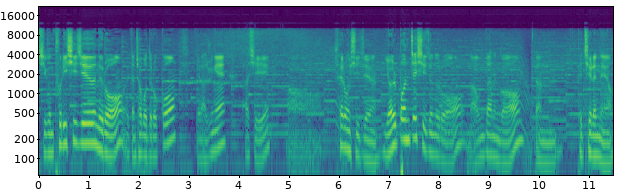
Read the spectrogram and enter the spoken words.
지금 프리 시즌으로 일단 접어들었고 나중에 다시 어, 새로운 시즌 열 번째 시즌으로 나온다는 거 일단 배치를 했네요.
